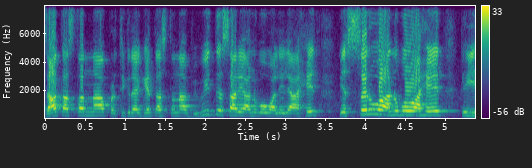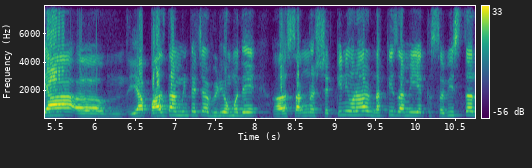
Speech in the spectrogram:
जात असताना प्रतिक्रिया घेत असताना विविध सारे अनुभव आलेले आहेत. हे सर्व अनुभव आहेत. ते या या पाच दहा मिनिटाच्या व्हिडिओमध्ये सांगणं शक्य नाही होणार. नक्कीच आम्ही एक सविस्तर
